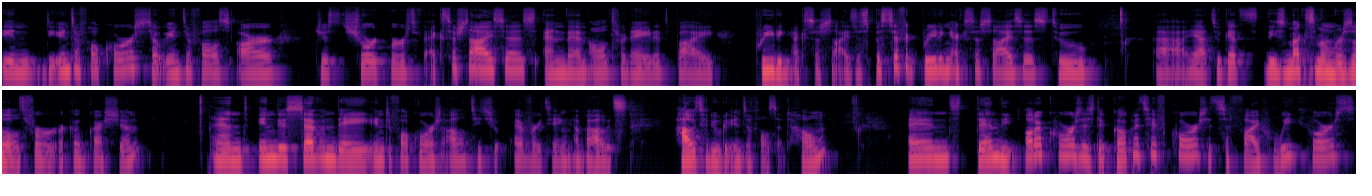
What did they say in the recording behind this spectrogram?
in the interval course so intervals are just short bursts of exercises and then alternated by breathing exercises specific breathing exercises to uh, yeah, to get these maximum results for a concussion. And in this seven day interval course, I will teach you everything about how to do the intervals at home. And then the other course is the cognitive course. It's a five week course.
